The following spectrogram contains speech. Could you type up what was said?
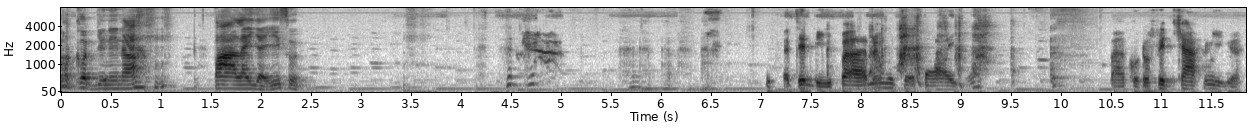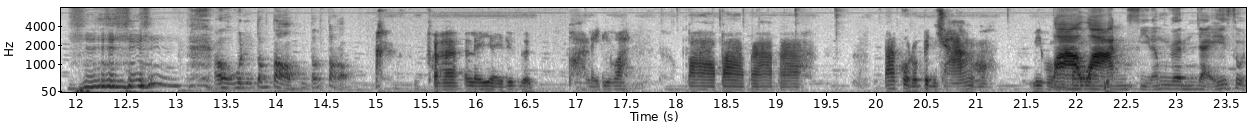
ปรากฏอยู่ในน้ำปลาอะไรใหญ่ที่สุดอาจจะดีปลานะมันจะตายนะ ปรากฏว่าเป็นชาร์กนี่อีกเหรอเอาคุณต้องตอบคุณต้องตอบปลาอะไรใหญ่ที่สุดปลาอะไรดีวะปลาปลาปลาปลาปรากฏว่าเป็นช้างอ๋อมีผมปลาวานสีน้ำเงินใหญ่ที่สุด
